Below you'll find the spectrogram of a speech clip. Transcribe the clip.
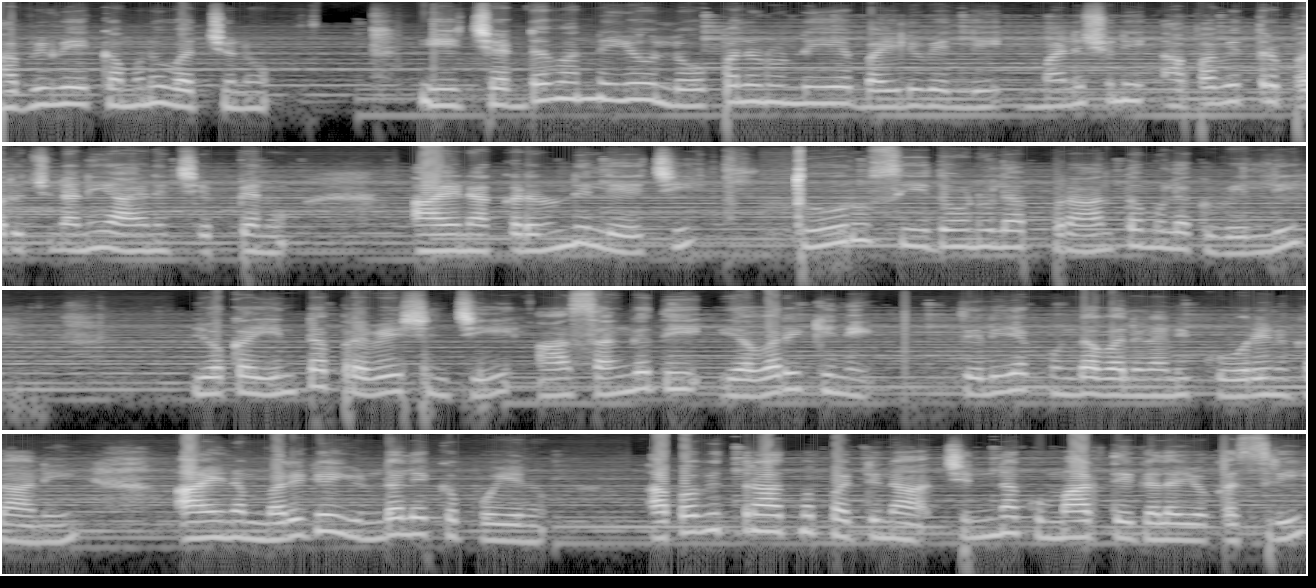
అవివేకమును వచ్చును. ఈ చెడ్డవన్నయు లోపల నుండియే బయలు వెళ్ళి మనిషిని అపవిత్రపరుచునని ఆయన చెప్పెను. ఆయన అక్కడ నుండి లేచి తూరు సీదోనుల ప్రాంతములకు వెళ్ళి ఒక ఇంట ప్రవేశించి ఆ సంగతి ఎవరికిని తెలియకుండవలెనని కోరెను కానీ ఆయన మరుగై ఉండలేకపోయెను. అపవిత్రాత్మ పట్టిన చిన్న కుమార్తె గల యొక్క స్త్రీ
